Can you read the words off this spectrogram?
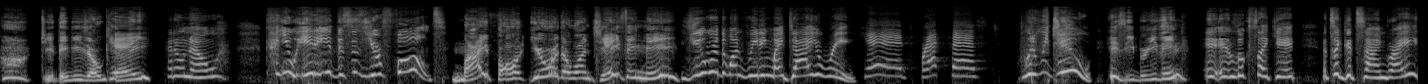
Do you think he's okay? I don't know. God, you idiot, this is your fault! My fault? You were the one chasing me! You were the one reading my diary! Kids, breakfast. What do we do? Is he breathing? It, it looks like it. That's a good sign, right?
